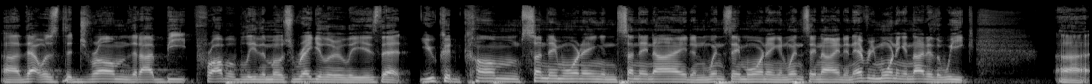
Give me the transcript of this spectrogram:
uh, that was the drum that I beat probably the most regularly is that you could come Sunday morning and Sunday night and Wednesday morning and Wednesday night and every morning and night of the week. Uh,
